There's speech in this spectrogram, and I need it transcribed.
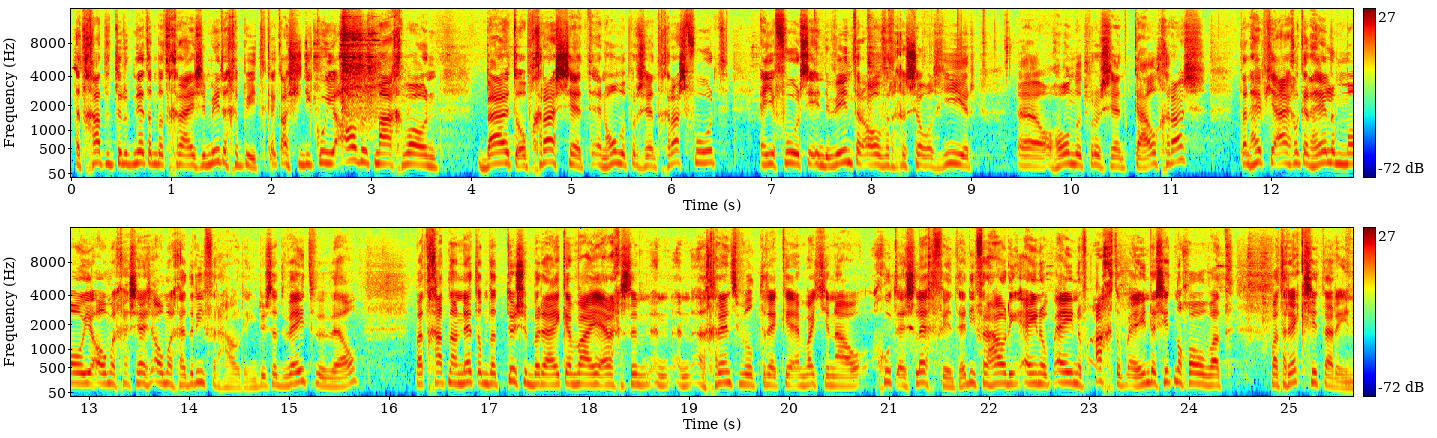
het gaat natuurlijk net om dat grijze middengebied. Kijk, als je die koeien altijd maar gewoon buiten op gras zet en 100% gras voert. En je voert ze in de winter overigens, zoals hier, uh, 100% kuilgras. Dan heb je eigenlijk een hele mooie omega-6, omega-3 verhouding. Dus dat weten we wel. Maar het gaat nou net om dat tussenbereik en waar je ergens een, een, een grens wilt trekken en wat je nou goed en slecht vindt. Die verhouding 1 op 1 of 8 op 1, daar zit nogal wat, wat rek zit daarin.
